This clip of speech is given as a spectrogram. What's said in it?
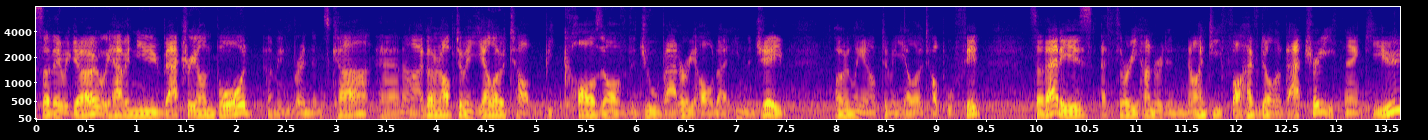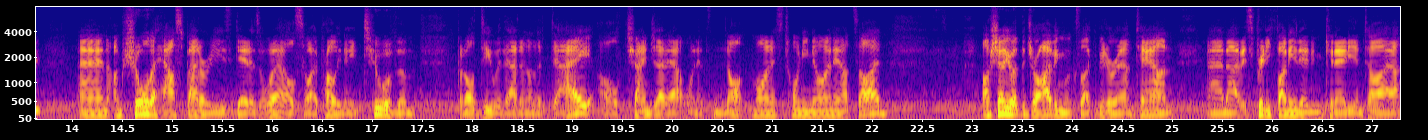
So there we go, we have a new battery on board. I'm in Brendan's car and uh, I got an Optima yellow top because of the dual battery holder in the Jeep. Only an Optima yellow top will fit. So that is a $395 battery, thank you. And I'm sure the house battery is dead as well, so I probably need two of them, but I'll deal with that another day. I'll change that out when it's not minus 29 outside. I'll show you what the driving looks like a bit around town. And uh, it's pretty funny then in Canadian Tire.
